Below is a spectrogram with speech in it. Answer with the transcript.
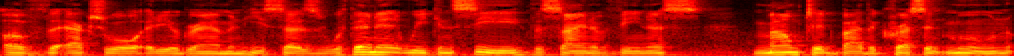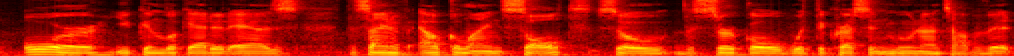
of the actual ideogram, and he says within it we can see the sign of Venus mounted by the crescent moon, or you can look at it as the sign of alkaline salt, so the circle with the crescent moon on top of it,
